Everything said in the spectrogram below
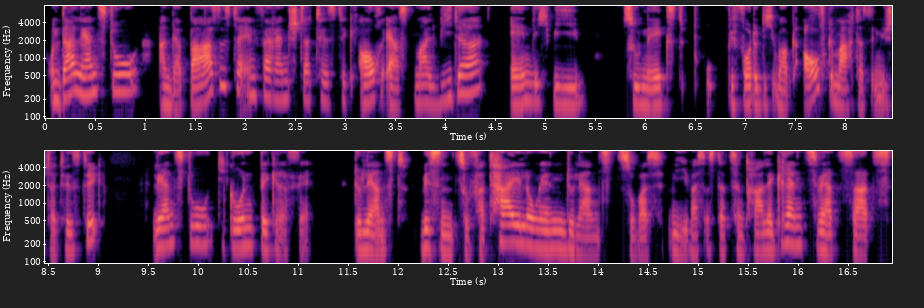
Und da lernst du an der Basis der Inferenzstatistik auch erstmal wieder, ähnlich wie zunächst, bevor du dich überhaupt aufgemacht hast in die Statistik, lernst du die Grundbegriffe. Du lernst Wissen zu Verteilungen, du lernst sowas wie, was ist der zentrale Grenzwertsatz,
